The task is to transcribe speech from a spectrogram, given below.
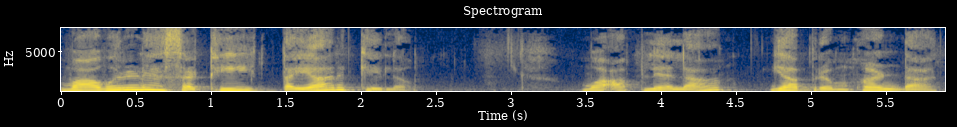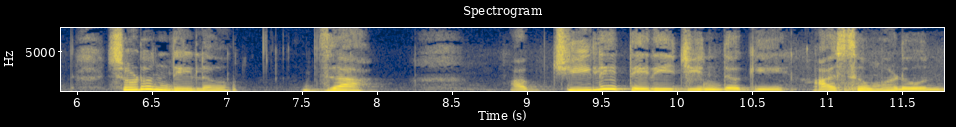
वावरण्यासाठी तयार केलं. व आपल्याला या ब्रह्मांडात सोडून दिलं. जा. अब तेरी जिंदगी असं म्हणून.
